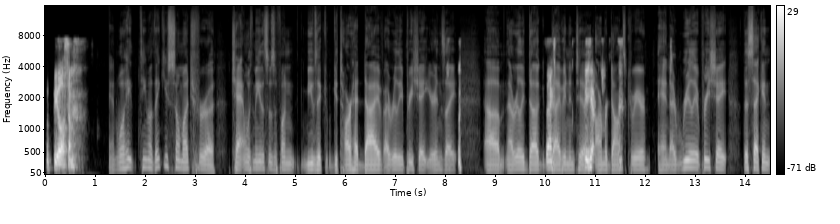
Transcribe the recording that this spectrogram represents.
would be awesome And well, hey Timo, thank you so much for uh, chatting with me. This was a fun music guitar head dive. I really appreciate your insight. um, I really dug Thanks. diving into Be here. Armored Dawn's career, and I really appreciate the second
